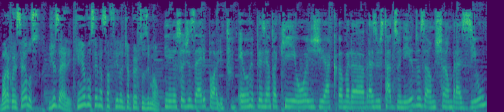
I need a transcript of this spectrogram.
Bora conhecê-los? Gisele, quem é você nessa fila de apertos de mão? Eu sou Gisele Hipólito. Eu represento aqui hoje a Câmara Brasil-Estados Unidos, a AmCham Brasil.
